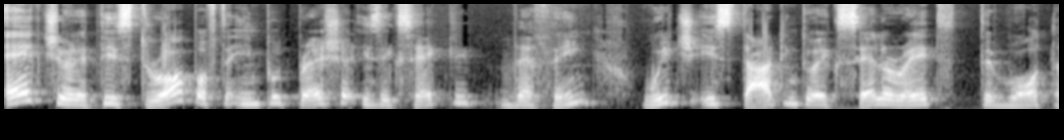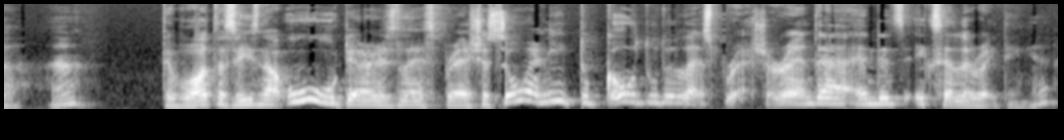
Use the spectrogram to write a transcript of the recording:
Actually, this drop of the input pressure is exactly the thing which is starting to accelerate the water. The water sees now, oh, there is less pressure, so I need to go to the less pressure, and, uh, and it's accelerating.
